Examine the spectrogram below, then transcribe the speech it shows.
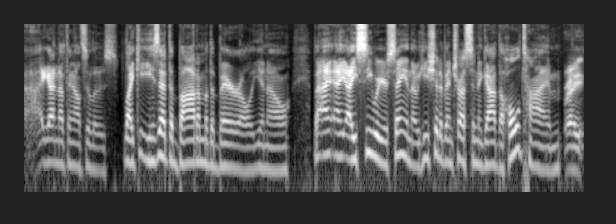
I got nothing else to lose. Like he's at the bottom of the barrel, you know. But I I, I see what you're saying though. He should have been trusting to God the whole time Right.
